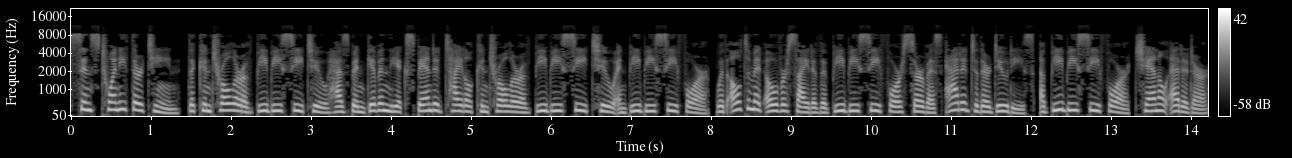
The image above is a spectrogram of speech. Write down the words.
Since 2013, the controller of BBC Two has been given the expanded title Controller of BBC Two and BBC Four, with ultimate oversight of the BBC Four service added to their duties. A BBC Four channel editor,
